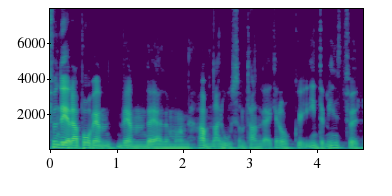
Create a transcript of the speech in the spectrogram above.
funderar på vem, vem det är man hamnar hos som tandläkare och inte minst för,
